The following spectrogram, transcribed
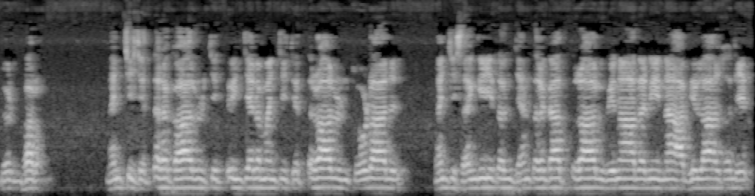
దుర్భరం. మంచి చిత్రకారులు చిత్రించిన మంచి చిత్రాలను చూడాలి. మంచి సంగీతం జంత్రగాత్రాలు వినాలని నా అభిలాష లేదు.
